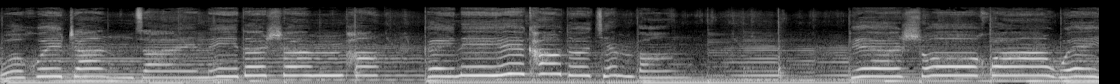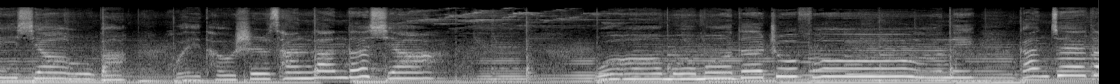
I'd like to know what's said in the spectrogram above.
我会站在你的身旁，别说话，微笑吧。回头是灿烂的霞，我默默地祝福你，感觉到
